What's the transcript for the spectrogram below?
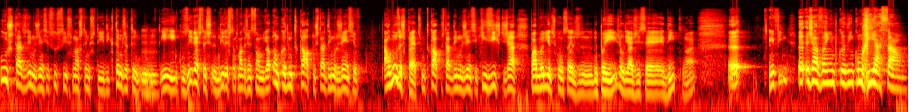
os estados de emergência sucessivos que nós temos tido e que estamos a ter, uhum. e inclusive estas medidas que estão tomadas em São Miguel, é um bocadinho de cálculo do estado de emergência alguns aspectos, o decálculo do estado de emergência que existe já para a maioria dos conselhos do, do país, aliás, isso é dito, não é? Uh, enfim, uh, já vem um bocadinho como reação.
